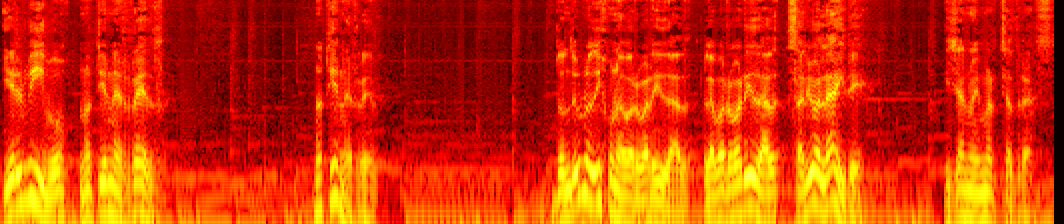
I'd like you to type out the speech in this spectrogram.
Y el vivo no tiene red. No tiene red. Donde uno dijo una barbaridad, la barbaridad salió al aire y ya no hay marcha atrás.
